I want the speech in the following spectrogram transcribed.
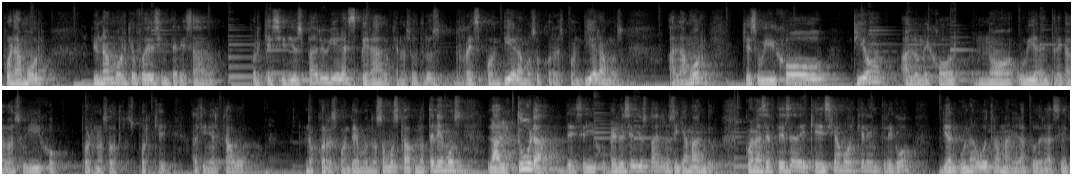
por amor, y un amor que fue desinteresado, porque si Dios Padre hubiera esperado que nosotros respondiéramos o correspondiéramos al amor que su hijo dio, a lo mejor no hubiera entregado a su hijo por nosotros, porque al fin y al cabo no correspondemos, no, somos, no tenemos la altura de ese hijo, pero ese Dios Padre nos sigue amando, con la certeza de que ese amor que le entregó de alguna u otra manera podrá ser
